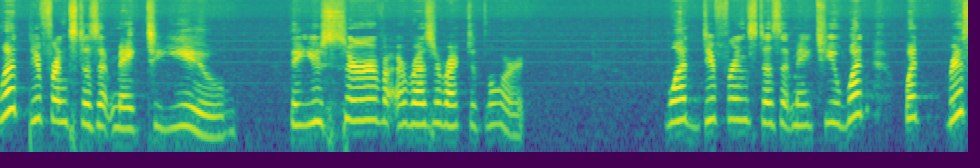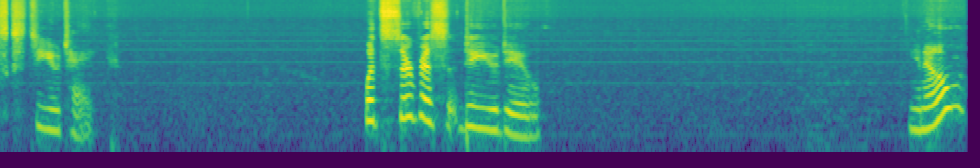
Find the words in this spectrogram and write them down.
What difference does it make to you that you serve a resurrected Lord? What difference does it make to you? What, what risks do you take? What service do you do? You know,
